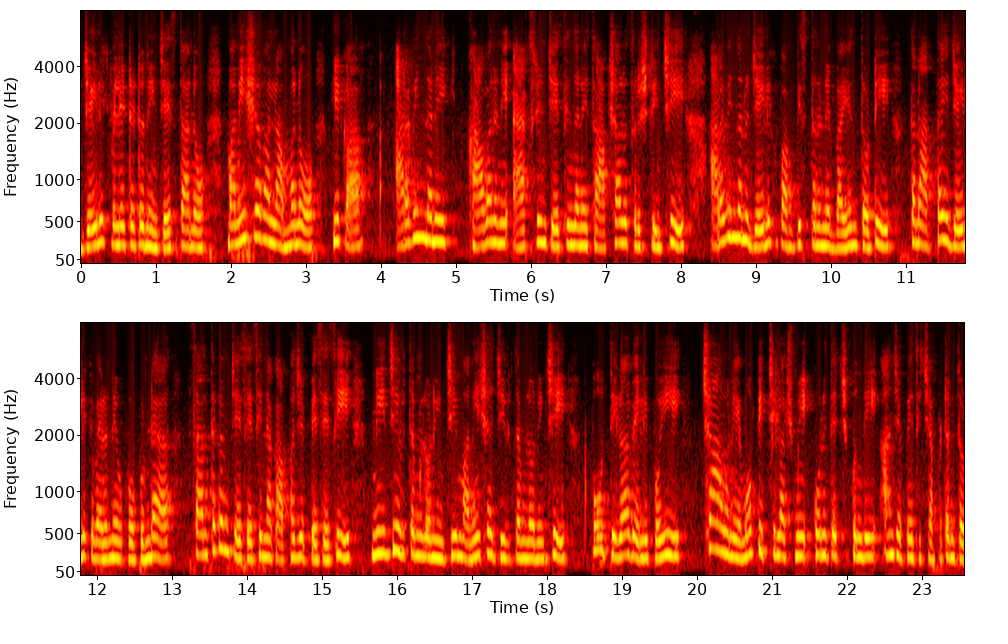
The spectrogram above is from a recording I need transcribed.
జైలుకి వెళ్ళేటట్టు నేను చేస్తాను. మనీషా వాళ్ళ అమ్మను ఇక అరవింద్ అని కావాలని యాక్సిడెంట్ చేసిందనే సాక్ష్యాలు సృష్టించి అరవిందను జైలుకు పంపిస్తాననే భయంతో తన అత్తయ్య జైలుకి వెళ్ళనివ్వకోకుండా సంతకం చేసేసి నాకు అప్పజెప్పేసేసి నీ జీవితంలో నుంచి మనీషా జీవితంలో నుంచి పూర్తిగా వెళ్ళిపోయి చావునేమో పిచ్చి లక్ష్మి కొని తెచ్చుకుంది అని చెప్పేసి చెప్పడంతో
